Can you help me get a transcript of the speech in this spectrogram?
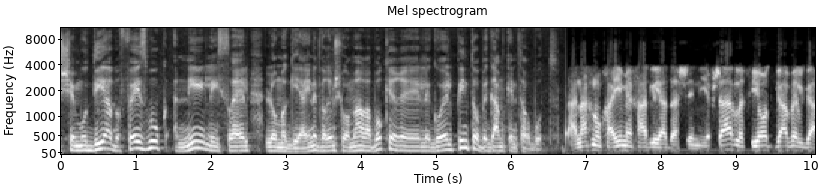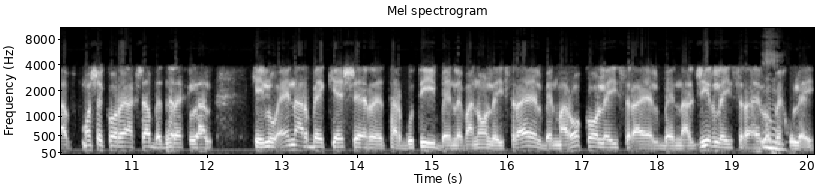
שמודיע בפייסבוק, אני לישראל לא מגיע. הנה דברים שהוא אמר הבוקר לגואל פינטו בגם כן תרבות. אנחנו חיים אחד ליד השני. אפשר לחיות גב אל גב, כמו שקורה עכשיו בדרך כלל. כאילו אין הרבה קשר תרבותי בין לבנון לישראל, בין מרוקו לישראל, בין אלג'יר לישראל mm. וכולי.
